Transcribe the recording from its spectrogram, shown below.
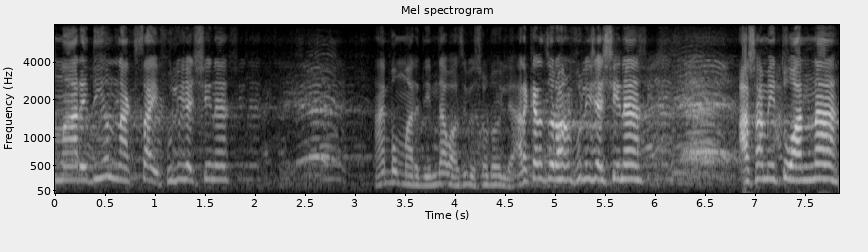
মারে পুলিশ আসি না? আমি বোম মারি দিম, দা বাসিবে ছোট হইলে। আর কেন জোর পুলিশ আসি না? আসামি তো আর না?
